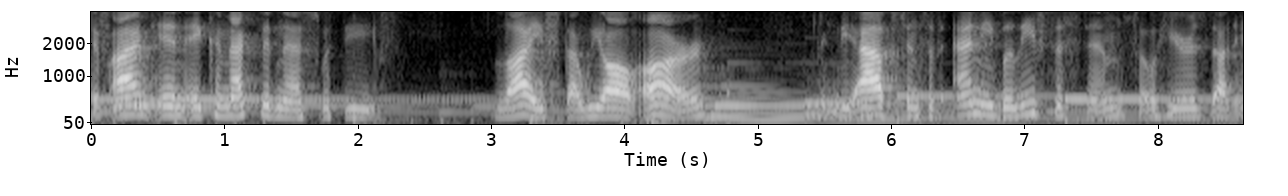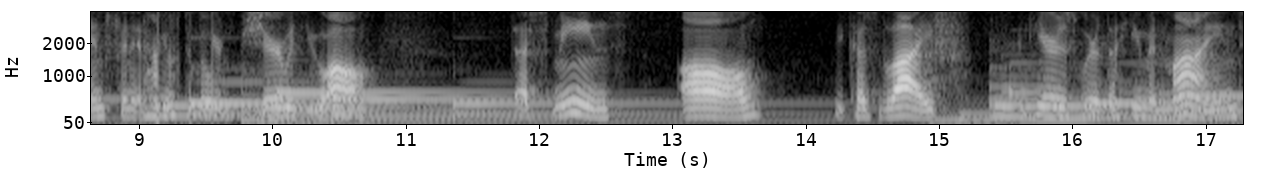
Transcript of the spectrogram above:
If I'm in a connectedness with the life that we all are, in the absence of any belief system, so here's that infinite To share with you all. This means all because life, and here's where the human mind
